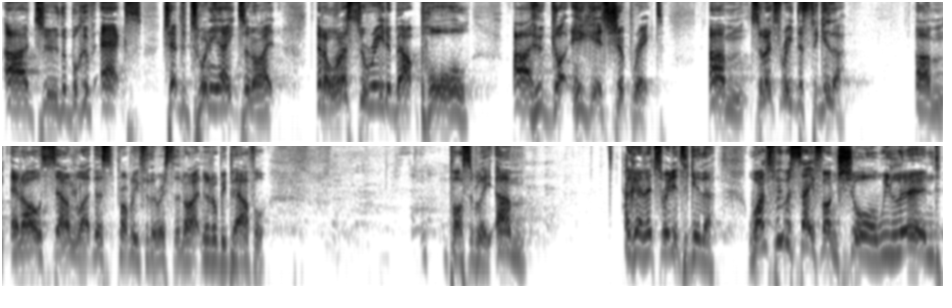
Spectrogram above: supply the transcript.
uh, to the book of Acts, chapter 28 tonight, and I want us to read about Paul, uh, who got he gets shipwrecked. Um, so let's read this together, um, and I'll sound like this probably for the rest of the night, and it'll be powerful, possibly. Um, Okay, let's read it together. Once we were safe on shore, we learned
